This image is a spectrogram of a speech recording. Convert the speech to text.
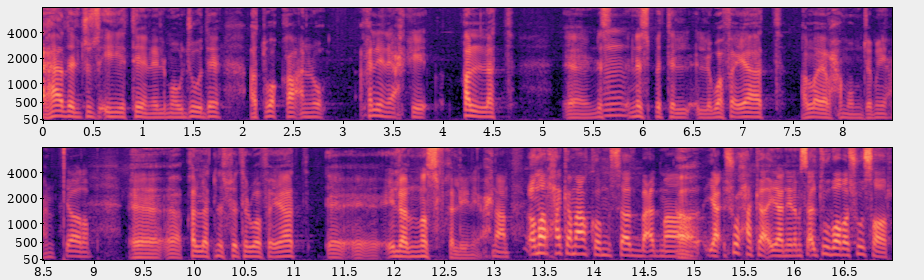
هذا الجزئيتين الموجودة أتوقع أنه خليني أحكي قلت آه، نس- مم. نسبة ال- الوفيات الله يرحمهم جميعا. يا رب. آه، آه، قلت نسبة الوفيات آه، إلى النصف خليني أحكي. نعم. عمر حكى معكم أستاذ بعد ما آه. يعني شو حكى؟ يعني لما سألتوه بابا شو صار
